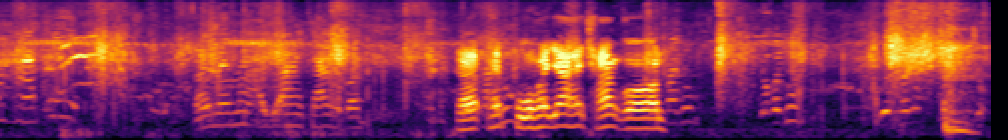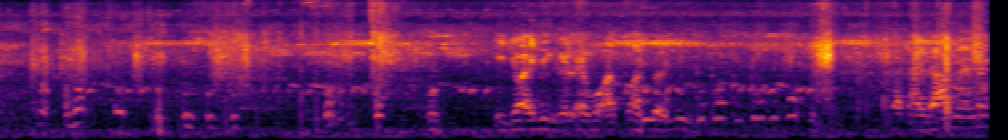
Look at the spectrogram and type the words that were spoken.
มาหาพี่ ไม่เอายาให้ช้างก่อนนะให้ปูให้ย่าให้ช้างก่อนมาทุกยกไปทุกยกไปทุกอีจอยยิงกันแล้วว่าก่อนเลยยิงกระต่ายร้านนั้นไม่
